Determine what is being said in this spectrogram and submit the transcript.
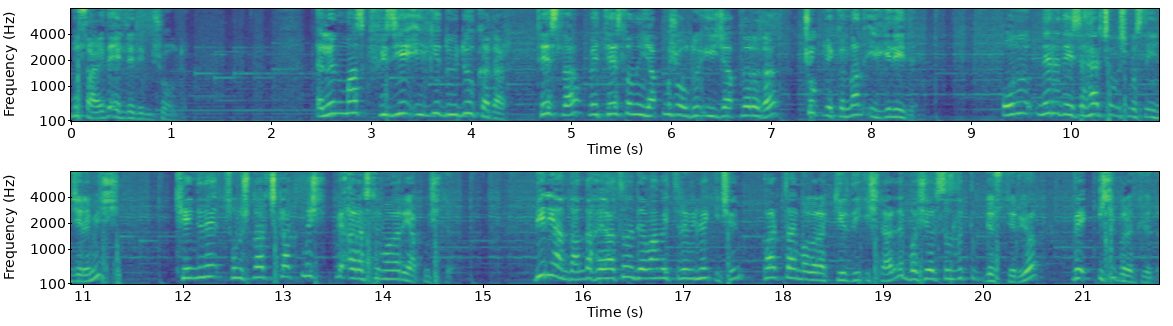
bu sayede elde edilmiş oldu. Elon Musk fiziğe ilgi duyduğu kadar Tesla ve Tesla'nın yapmış olduğu icatlara da çok yakından ilgiliydi. Onu neredeyse her çalışmasını incelemiş, kendine sonuçlar çıkartmış ve araştırmalar yapmıştı. Bir yandan da hayatını devam ettirebilmek için part-time olarak girdiği işlerde başarısızlık gösteriyor ve işi bırakıyordu.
